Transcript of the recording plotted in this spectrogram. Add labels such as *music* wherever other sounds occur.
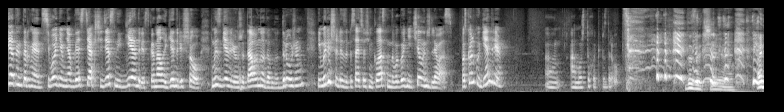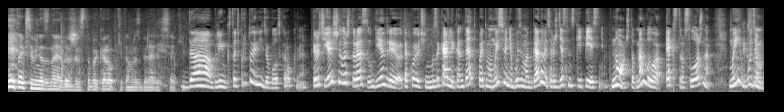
Привет, интернет! Сегодня у меня в гостях чудесный Генри с канала Генри Шоу. Мы с Генри уже давно-давно дружим, и мы решили записать очень классный новогодний челлендж для вас. Поскольку Генри... э, а может, ты хочешь поздороваться? *laughs* Да зачем? Они и так все меня знают уже, с тобой коробки там разбирались всякие. Да, блин, кстати, крутое видео было с коробками. Короче, я решила, что раз у Генри такой очень музыкальный контент, поэтому мы сегодня будем отгадывать рождественские песни. Но, чтобы нам было экстра сложно, мы их будем...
